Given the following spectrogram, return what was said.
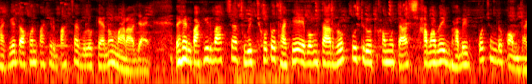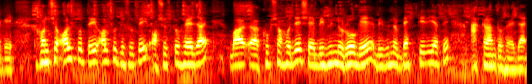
থাকে, তখন পাখির বাচ্চাগুলো কেন মারা যায়? দেখেন, পাখির বাচ্চা খুবই ছোট থাকে এবং তার রোগ প্রতিরোধ ক্ষমতা স্বাভাবিকভাবে প্রচণ্ড কম থাকে। তখন সে অল্পতেই অল্প কিছুতেই অসুস্থ হয়ে যায় বা খুব সহজে সে বিভিন্ন রোগে, বিভিন্ন ব্যাকটেরিয়াতে আক্রান্ত হয়ে যায়।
